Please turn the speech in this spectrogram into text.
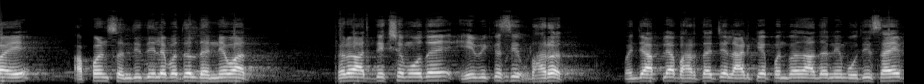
आहे. आपण संधी दिल्याबद्दल धन्यवाद. खरं अध्यक्ष महोदय हे विकसित भारत म्हणजे आपल्या भारताचे लाडके पंतप्रधान आदरणीय मोदी साहेब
